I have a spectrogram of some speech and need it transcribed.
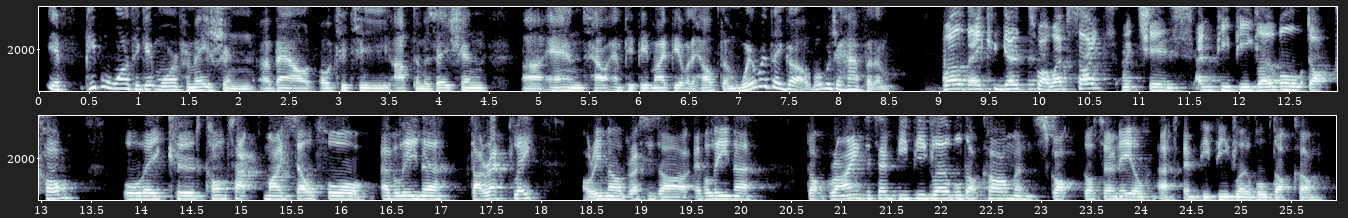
If people wanted to get more information about OTT optimization, uh, and how MPP might be able to help them, where would they go? What would you have for them? Well, they can go to our website, which is mppglobal.com, or they could contact myself or Evelina directly. Our email addresses are evelina.grinds at mppglobal.com and scott.o'neill at mppglobal.com.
